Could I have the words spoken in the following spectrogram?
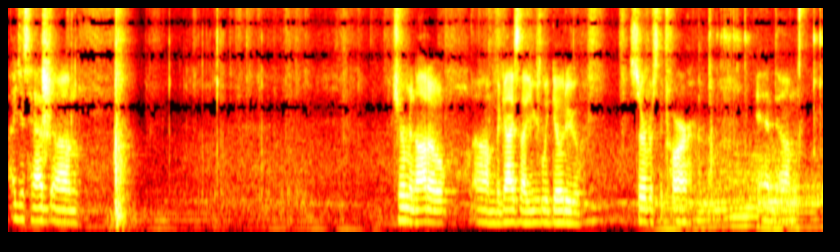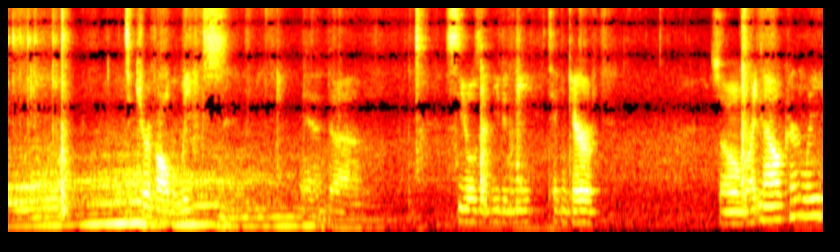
I just had um, German Auto, um, the guys that I usually go to service the car and um, take care of all the leaks and uh, seals that needed to be taken care of. So right now, currently,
